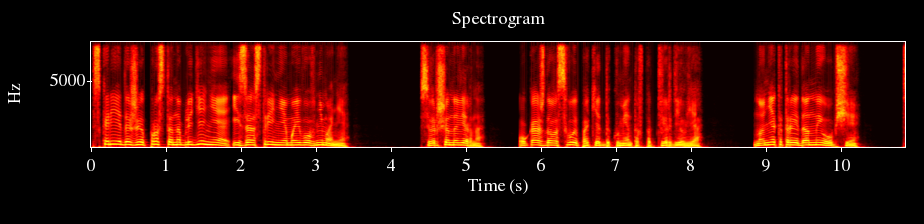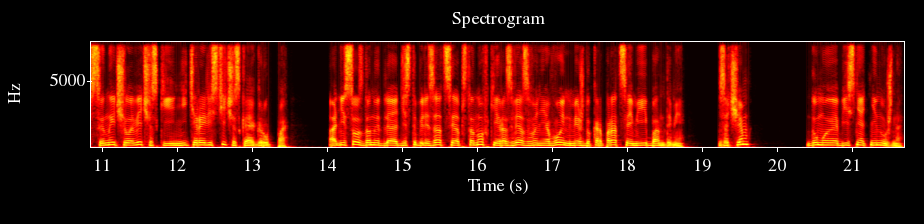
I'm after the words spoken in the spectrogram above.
Скорее даже просто наблюдение и заострение моего внимания». «Совершенно верно. У каждого свой пакет документов», — подтвердил я. «Но некоторые данные общие. Сыны человеческие — не террористическая группа. Они созданы для дестабилизации обстановки и развязывания войн между корпорациями и бандами. Зачем? Думаю, объяснять не нужно.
